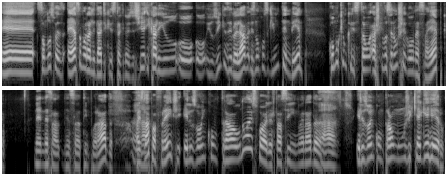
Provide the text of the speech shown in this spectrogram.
É, são duas coisas. É essa moralidade cristã que não existia, e, cara, e, o, o- o- e os Vikings ele olhava, eles não conseguiam entender como que um cristão. Acho que você não chegou nessa época, né, nessa, nessa temporada, mas lá pra frente eles vão encontrar. o- Não é spoiler, tá assim, não é nada. Eles vão encontrar um monge que é guerreiro.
